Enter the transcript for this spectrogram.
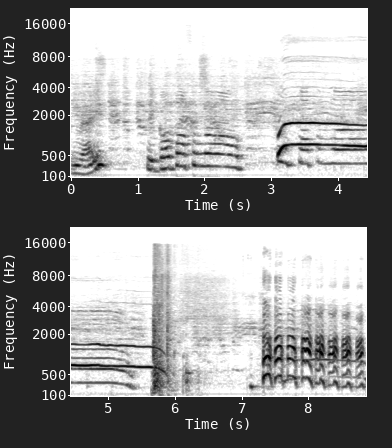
You ready? Say go Buffalo! Go Buffalo!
